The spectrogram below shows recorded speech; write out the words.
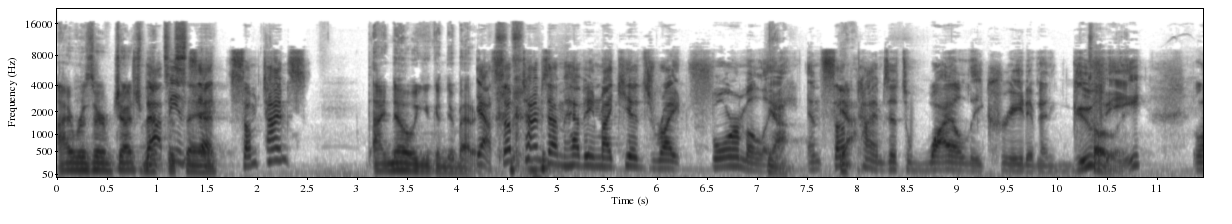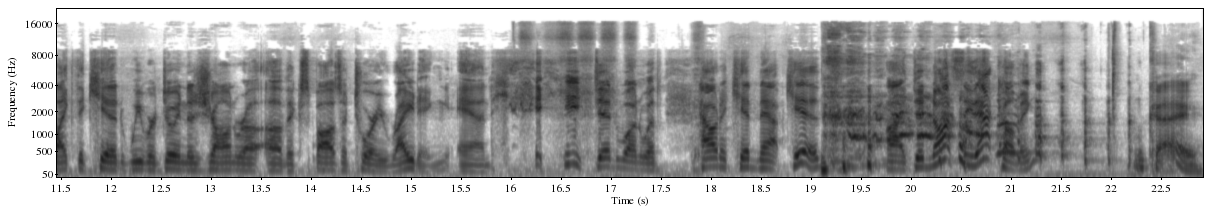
I reserve judgment that to being say said, sometimes, I know you can do better. yeah, sometimes I'm having my kids write formally, Yeah. and sometimes it's wildly creative and goofy. Totally. Like the kid, we were doing a genre of expository writing, and he, he did one with how to kidnap kids. I did not see that coming. Okay.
